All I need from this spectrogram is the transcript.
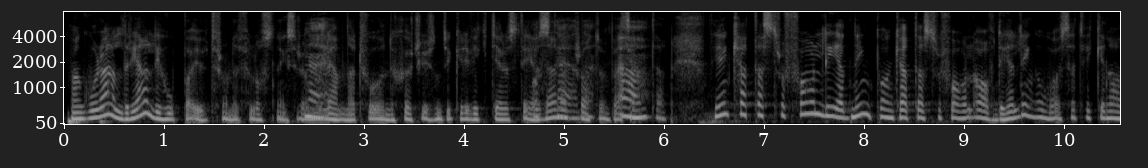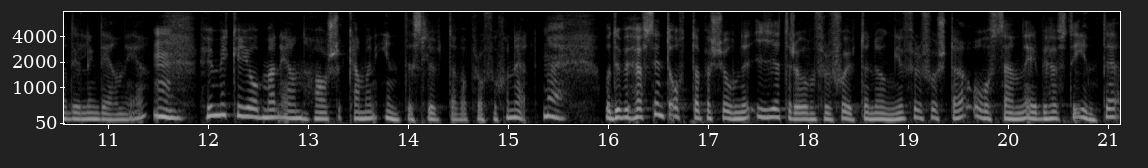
Man går aldrig allihopa ut från ett förlossningsrum och Nej. lämnar två undersköterskor som tycker det är viktigare att städa, Och än att städa. prata med Ja. patienten. Det är en katastrofal ledning på en katastrofal avdelning oavsett vilken avdelning det än är. Mm. Hur mycket jobb man än har så kan man inte sluta vara professionell. Nej. Och det behövs inte åtta personer i ett rum för att få ut en unge för det första. Och sen är, behövs det inte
